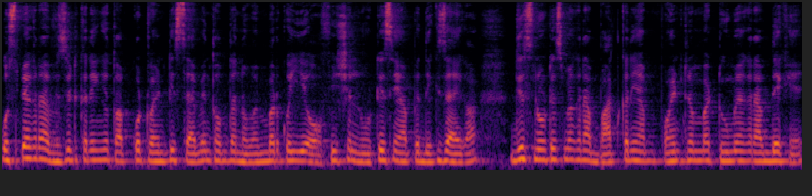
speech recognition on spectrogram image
उस पर अगर आप विज़िट करेंगे तो आपको twenty seventh of the November को ये ऑफिशियल नोटिस यहाँ पे दिख जाएगा। जिस नोटिस में अगर आप बात करें यहाँ पे पॉइंट नंबर टू में अगर आप देखें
